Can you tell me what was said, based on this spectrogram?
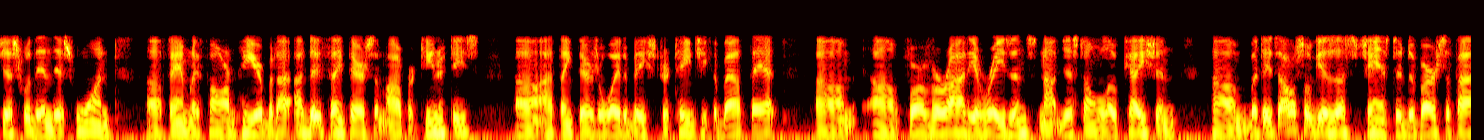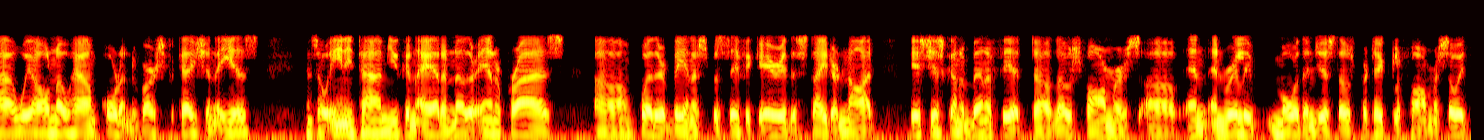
just within this one uh, family farm here. But I, I do think there are some opportunities. Uh, I think there's a way to be strategic about that um, uh, for a variety of reasons, not just on location. Um, but it also gives us a chance to diversify. We all know how important diversification is. And so anytime you can add another enterprise, um, whether it be in a specific area of the state or not, it's just going to benefit uh, those farmers uh, and and really more than just those particular farmers. So it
